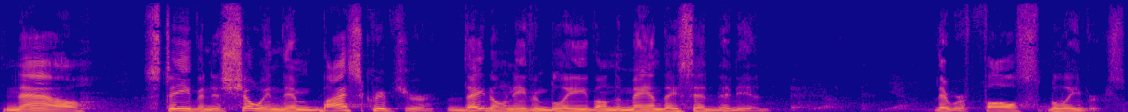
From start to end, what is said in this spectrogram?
Now, Stephen is showing them by Scripture they don't even believe on the man they said they did. They were false believers.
